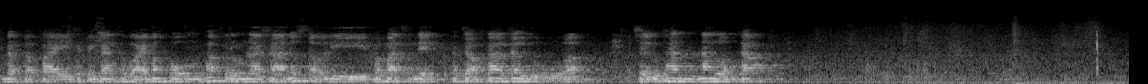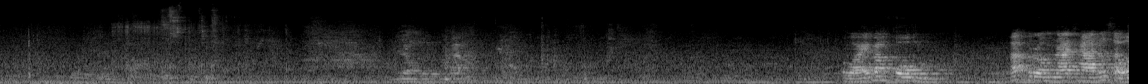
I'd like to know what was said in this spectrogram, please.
ลำดับต่อไปจะเป็นการถวายบังคม พระบรมราชานุสาวรีย์พระบาทสมเด็จพระจอมเกล้าเจ้าอยู่หัว เชิญทุกท่านนั่งลงครับลงมือครับ ถวายบังคม พระบรมราชานุสาว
